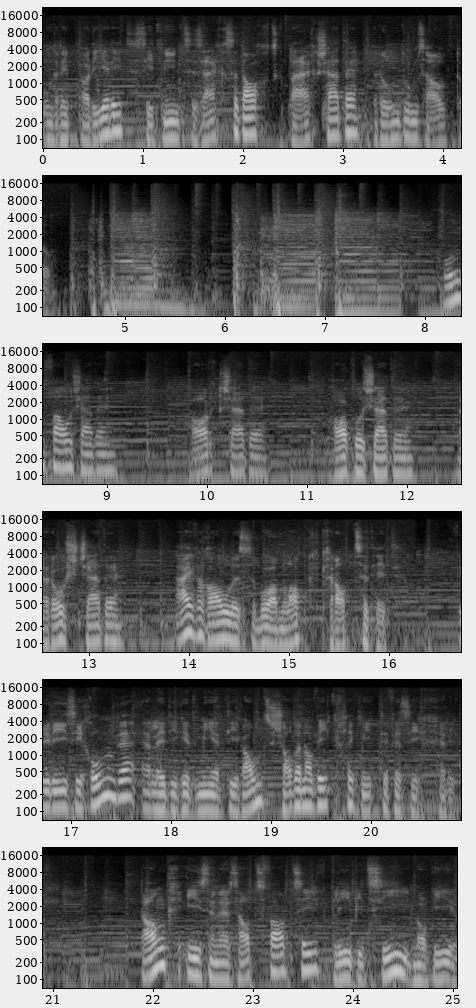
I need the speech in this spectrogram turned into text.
und reparieren seit 1986 Blechschäden rund ums Auto. Unfallschäden, Parkschäden, Hagelschäden, Rostschäden, einfach alles, was am Lack gekratzt hat. Für unsere Kunden erledigen wir die ganze Schadenabwicklung mit der Versicherung. Dank unseren Ersatzfahrzeug bleiben Sie mobil.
